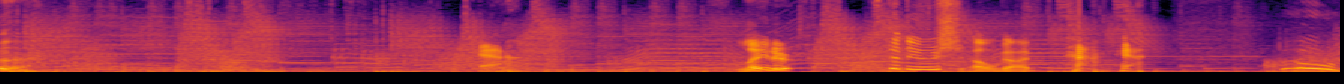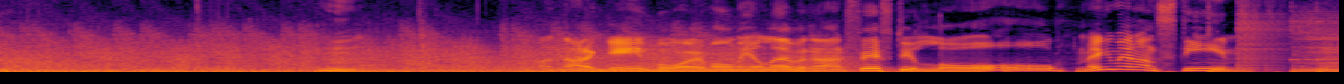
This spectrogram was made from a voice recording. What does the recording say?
Ugh. Yeah. Later. douche. Oh god. Woo. Hmm. I'm not a Game Boy. I'm only 11, not 50. Lol. Mega Man on Steam. Hmm.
